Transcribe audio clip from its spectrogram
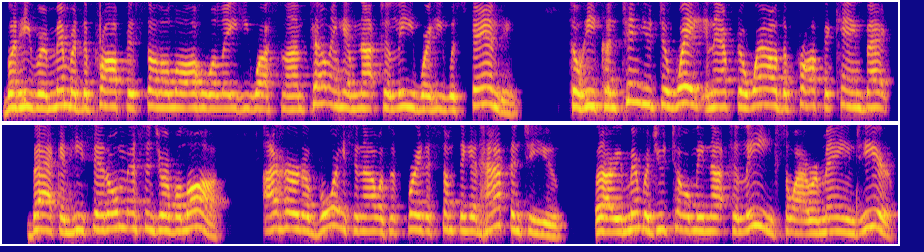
But he remembered the prophet sallallahu alaihi wasallam telling him not to leave where he was standing. So he continued to wait. And after a while, the prophet came back, back and he said, Oh, messenger of Allah, I heard a voice and I was afraid that something had happened to you. But I remembered you told me not to leave. So I remained here.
